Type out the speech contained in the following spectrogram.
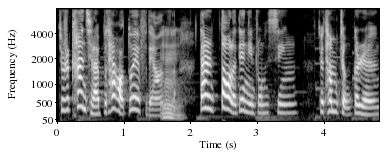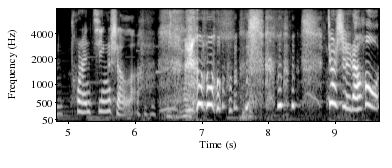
就是看起来不太好对付的样子。嗯，但是到了电竞中心，就他们整个人突然精神了，然后 就是，然后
